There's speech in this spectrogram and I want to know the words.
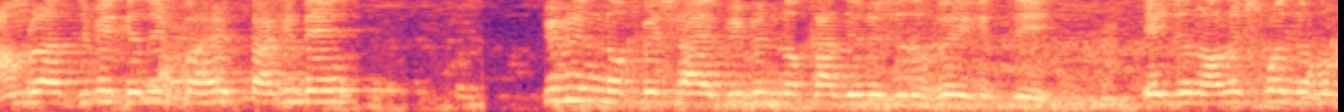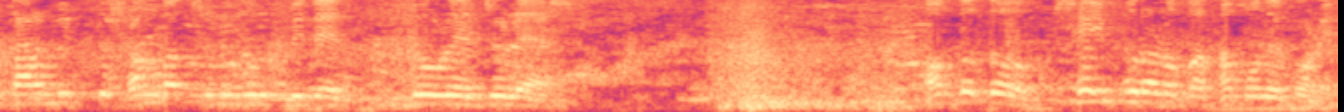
আমরা জীবিকা নির্বাহের তাগিদে বিভিন্ন পেশায় বিভিন্ন কাজে নিয়োজিত হয়ে গেছি। এই জন্য অনেক সময় যখন কারও মৃত্যু সংবাদ শুনে মুরব্বীদের দৌড়ে চলে আসে, অন্তত সেই পুরানো কথা মনে পড়ে।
